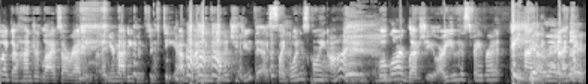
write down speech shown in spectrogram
like a hundred lives already, and you're not even fifty. I, don't, I mean, how did you do this? Like, what is going on? Well, Lord loves you. Are you His favorite? yeah I, right, I right. think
